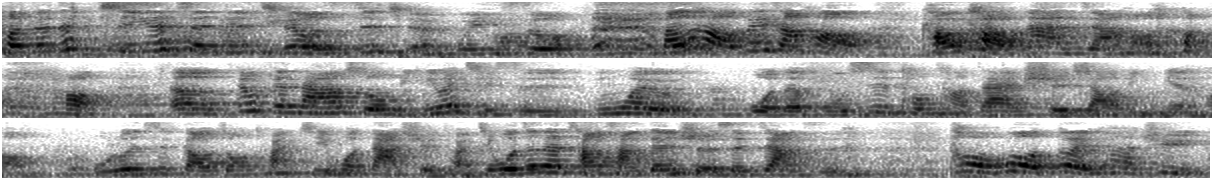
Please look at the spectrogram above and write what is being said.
好的，对，新约圣经只有四卷福音书，很好，非常好。考考大家哈，好，嗯，就跟大家说明，因为其实因为我的服饰通常在学校里面哈，无论是高中团契或大学团契，我真的常常跟学生这样子透过对话去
